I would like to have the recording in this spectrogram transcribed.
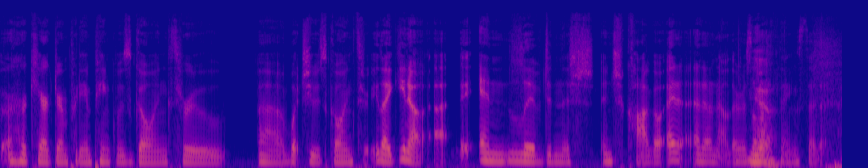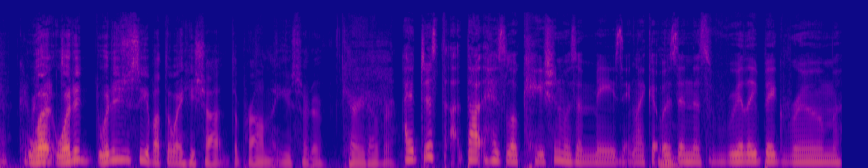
her character in Pretty in Pink was going through uh, what she was going through, like you know, uh, and lived in this in Chicago. I, I don't know. There was a lot of things that I could. What what did what did you see about the way he shot the prom that you sort of carried over? I just thought his location was amazing. Like it Mm-hmm. was in this really big room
